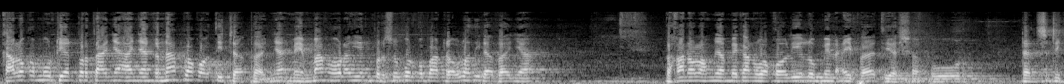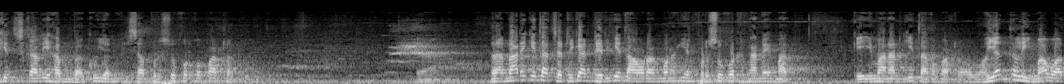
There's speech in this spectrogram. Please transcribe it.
Kalau kemudian pertanyaannya kenapa kok tidak banyak? Memang orang yang bersyukur kepada Allah tidak banyak Bahkan Allah menyampaikan wa min syakur dan sedikit sekali hambaku yang bisa bersyukur kepadaku. Ya. Nah, mari kita jadikan diri kita orang-orang yang bersyukur dengan nikmat keimanan kita kepada Allah. Yang kelima wa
